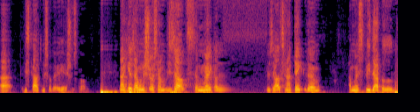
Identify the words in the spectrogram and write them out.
uh, this calculus of variations problem. Now here's I want to show some results, some numerical results, and I take them, I'm going to speed up a little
